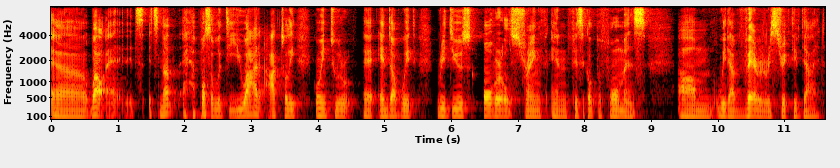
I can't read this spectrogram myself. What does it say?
uh, well, uh, it's it's not a possibility. You are actually going to uh, end up with reduced overall strength and physical performance um, with a very restrictive diet.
